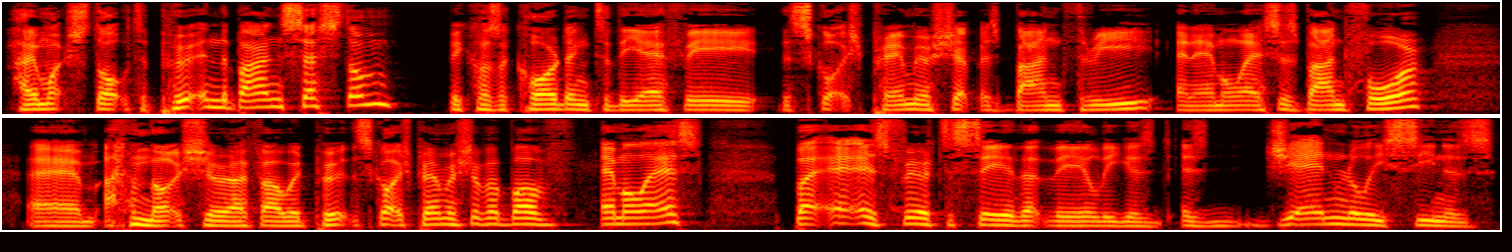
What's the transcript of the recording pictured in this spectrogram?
how much stock to put in the band system because according to the FA, the Scottish Premiership is band three and MLS is band four. Um, I'm not sure if I would put the Scottish Premiership above MLS. But it is fair to say that the A League is, is generally seen as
